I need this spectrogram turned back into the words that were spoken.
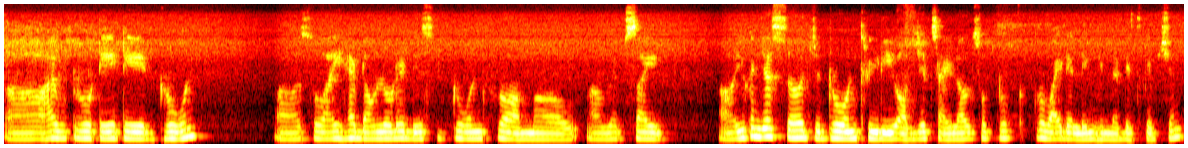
uh, how to rotate a drone. Uh, so I have downloaded this drone from uh, a website. Uh, you can just search drone 3d objects. I'll also pro provide a link in the description.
